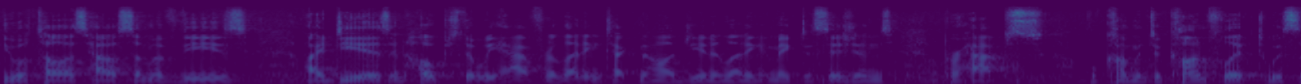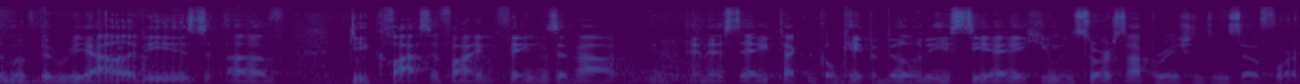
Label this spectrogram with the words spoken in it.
you will tell us how some of these ideas and hopes that we have for letting technology in and letting it make decisions perhaps will come into conflict with some of the realities of declassifying things about you know, NSA technical capabilities, CIA human source operations, and so forth.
